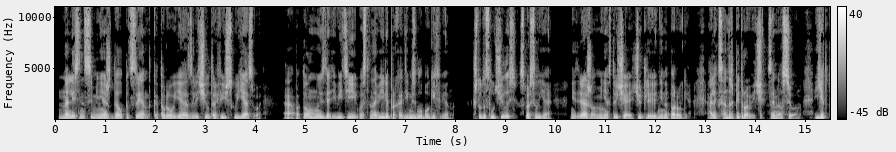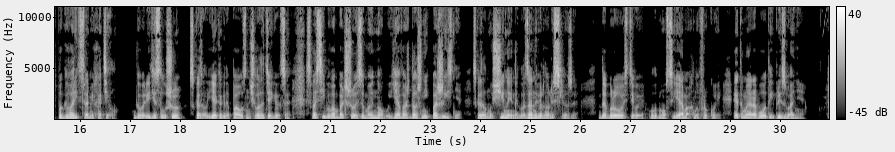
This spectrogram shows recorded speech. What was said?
на лестнице меня ждал пациент, которого я залечил трофическую язву, а потом мы с дядей Витей восстановили проходимость глубоких вен. «Что-то случилось?» – спросил я. Не зря же он меня встречает чуть ли не на пороге. «Александр Петрович», – замялся он, – «я тут поговорить с вами хотел». «Говорите, слушаю», — сказал я, когда пауза начала затягиваться. «Спасибо вам большое за мою ногу. Я ваш должник по жизни», — сказал мужчина, и на глаза навернулись слезы. «Да бросьте вы», — улыбнулся я, махнув рукой. «Это моя работа и призвание».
